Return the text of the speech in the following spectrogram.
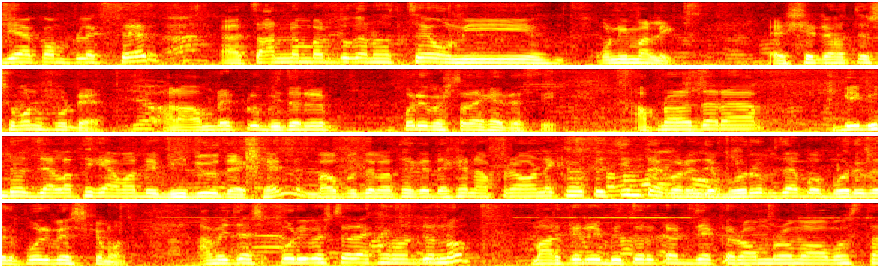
জিয়া কমপ্লেক্সের চার নম্বর দোকান হচ্ছে উনি উনি মালিক। সেটা হচ্ছে সুমন ফুটের আর আমরা একটু ভিতরের পরিবেশটা দেখাইতেছি। আপনারা যারা বিভিন্ন জেলা থেকে আমাদের ভিডিও দেখেন বা উপজেলা থেকে দেখেন, আপনারা অনেকে হয়তো চিন্তা করেন যে ভৈরব যাব, ভৈরবের পরিবেশ কেমন? আমি জাস্ট পরিবেশটা দেখানোর জন্য মার্কেটের ভিতরকার যে একটা রমরমা অবস্থা,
